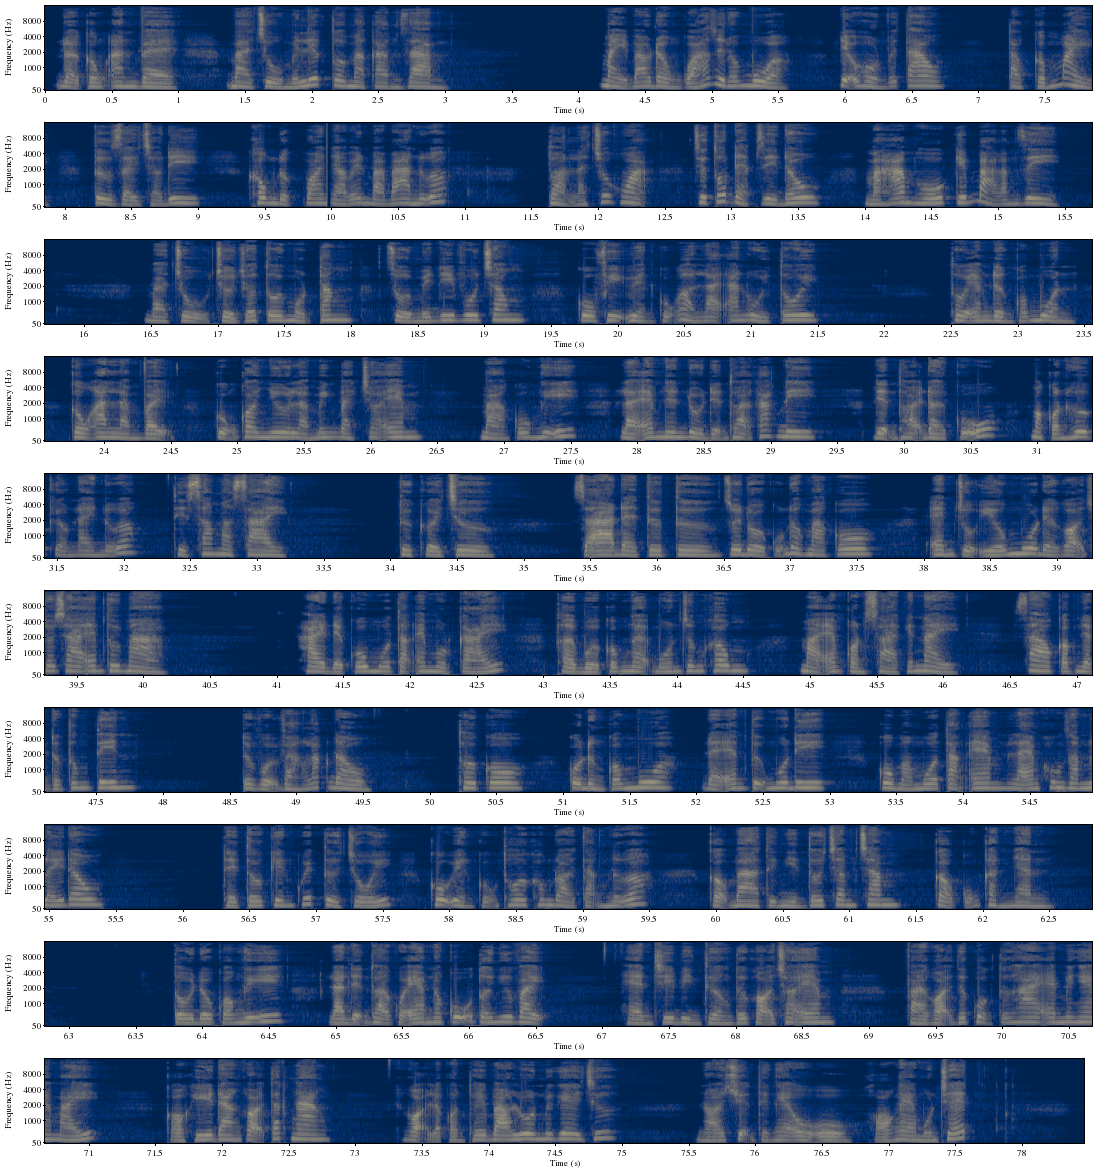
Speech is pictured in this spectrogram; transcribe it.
Đợi công an về bà chủ mới liếc tôi mà cảm giảm. Mày bao đồng quá rồi đó mùa, điệu hồn với tao. Tao cấm mày, từ giày trở đi, không được qua nhà bên bà ba nữa. Toàn là chuốc họa, chứ tốt đẹp gì đâu, mà ham hố kiếm bà làm gì. Bà chủ chửi cho tôi một tăng rồi mới đi vô trong, cô Phi Uyển cũng ở lại an ủi tôi. Thôi em đừng có buồn, công an làm vậy cũng coi như là minh bạch cho em, mà cô nghĩ là em nên đổi điện thoại khác đi, điện thoại đời cũ mà còn hư kiểu này nữa thì sao mà xài. Tôi cười trừ, dạ để từ từ rồi đổi cũng được mà cô, em chủ yếu mua để gọi cho cha em thôi mà. Hay để cô mua tặng em một cái, thời buổi công nghệ 4.0 mà em còn xài cái này, sao cập nhật được thông tin? Tôi vội vàng lắc đầu. Thôi cô, cô đừng có mua, để em tự mua đi, cô mà mua tặng em là em không dám lấy đâu. Thấy tôi kiên quyết từ chối, cô Uyển cũng thôi không đòi tặng nữa. Cậu ba thì nhìn tôi chăm chăm, cậu cũng cằn nhằn. Tôi đâu có nghĩ là điện thoại của em nó cũ tới như vậy. Hèn chi bình thường tôi gọi cho em, phải gọi tới cuộc thứ hai em mới nghe máy. Có khi đang gọi tắt ngang, gọi là còn thuê bao luôn mới ghê chứ. Nói chuyện thì nghe ồ ồ, khó nghe muốn chết.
